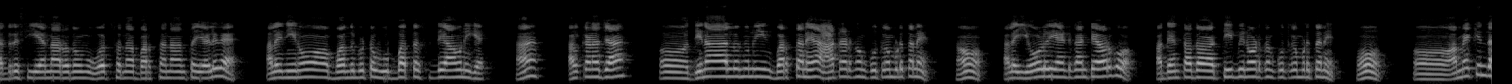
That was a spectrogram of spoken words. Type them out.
ಎದ್ರಿಸಿ ಏನಾರದು ಓದ್ಸನ, ಬರ್ಸನ ಅಂತ ಹೇಳಿದೆ. ಅಲ್ಲಿ ನೀನು ಬಂದ್ಬಿಟ್ಟು ಉಬ್ಬತ್ತಿದ್ದೆ ಅವನಿಗೆ? ಹಾ ಅಲ್ಕಣಜ ದಿನಾಲೂನು ಹಿಂಗ್ ಬರ್ತಾನೆ ಆಟ ಆಡ್ಕೊಂಡ್ ಕೂತ್ಕೊಂಡ್ಬಿಡ್ತಾನೆ. ಹ್ಮ್ ಅಲ್ಲ ಏಳು ಎಂಟು ಗಂಟೆವರೆಗೂ ಅದೆಂತದ ಟಿವಿ ನೋಡ್ಕೊಂಡು ಕುತ್ಕೊಂಡ್ಬಿಡ್ತಾನೆ. ಆ, ಆಮ್ಯಾಕಿಂದ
